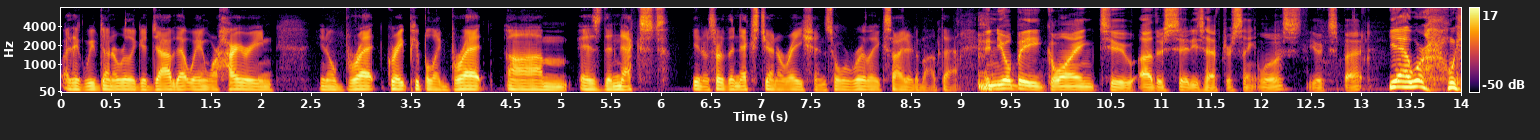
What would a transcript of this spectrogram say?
I think we've done a really good job that way, and we're hiring you know, Brett, great people like Brett um, as the next you know, sort of the next generation. So we're really excited about that. And you'll be going to other cities after St. Louis, you expect? Yeah, we're we,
